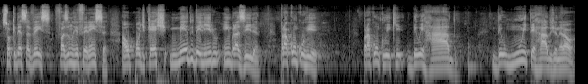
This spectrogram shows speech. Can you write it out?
só que dessa vez fazendo referência ao podcast Medo e Delírio em Brasília, para concluir, para concluir que deu errado. Deu muito errado, general.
